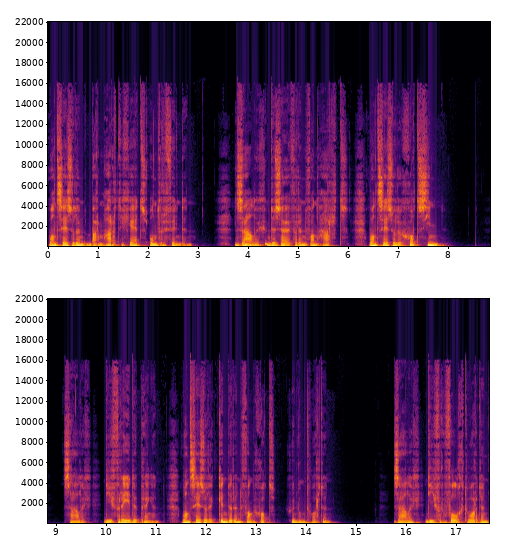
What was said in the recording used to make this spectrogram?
want zij zullen barmhartigheid ondervinden. Zalig de zuiveren van hart, want zij zullen God zien. Zalig die vrede brengen, want zij zullen kinderen van God genoemd worden. Zalig die vervolgd worden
